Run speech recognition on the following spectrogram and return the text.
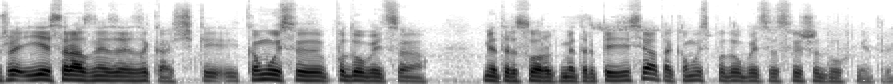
Що Є різні заказчики. Комусь е, подобається метр сорок, метр п'ятдесят, а комусь подобається свише двох метрів.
